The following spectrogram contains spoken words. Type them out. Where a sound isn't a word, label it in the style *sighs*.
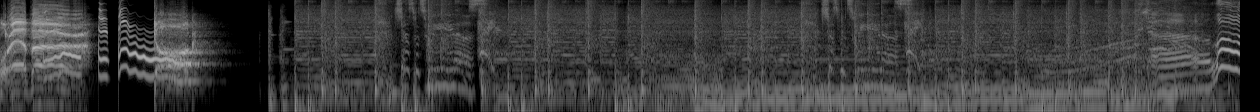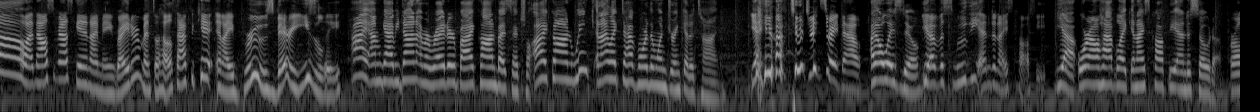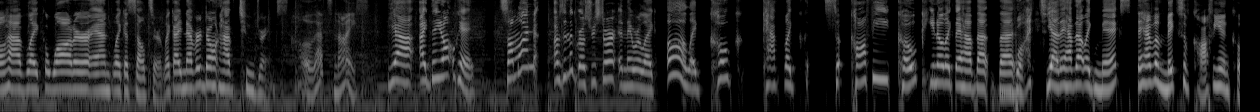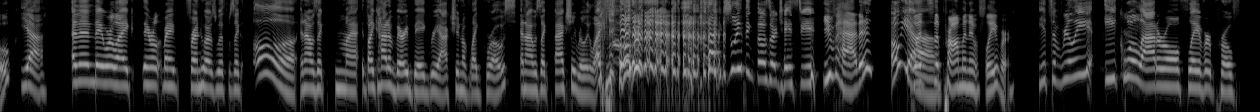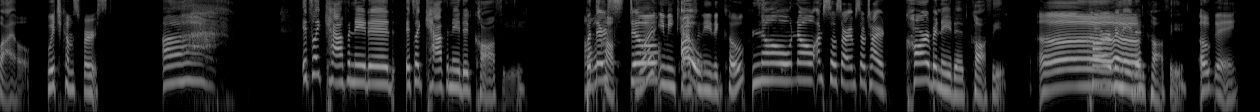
Forever. Dog. Just between us. Just between us. Hello, I'm Allison Raskin. I'm a writer, mental health advocate, and I bruise very easily. Hi, I'm Gaby Dunn. I'm a writer, bicon, bisexual icon, wink, and I like to have more than one drink at a time. Yeah, *laughs* you have two drinks right now. I always do. You have a smoothie and an iced coffee. Yeah, or I'll have like an iced coffee and a soda, or I'll have like a water and like a seltzer. Like I never don't have two drinks. Oh, that's nice. Yeah, I they don't. Okay, someone I was in the grocery store and they were like, "Oh, like Coke, caf, like so, coffee, Coke." You know, like they have that that. what? Yeah, they have that like mix. They have a mix of coffee and Coke? Yeah. And then they were like, they were my friend who I was with was like, oh, and I was like, my like had a very big reaction of like gross, and I was like, I actually really like *laughs* those. *laughs* I *laughs* actually think those are tasty. You've had it? Oh yeah, What's the prominent flavor? it's a really equilateral flavor profile. Which comes first? Ah, it's like caffeinated. It's like caffeinated coffee. But Oh, there's still What? You mean Oh. caffeinated Coke? no, no. I'm so sorry. I'm so tired. Carbonated coffee. Uh, Carbonated coffee. Okay.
